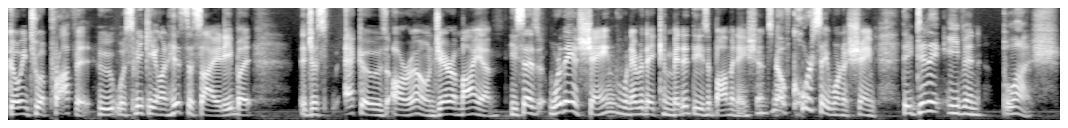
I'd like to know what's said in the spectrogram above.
going to a prophet who was speaking on his society, but it just echoes our own. Jeremiah, he says, Were they ashamed whenever they committed these abominations? No, of course they weren't ashamed. They didn't even blush.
